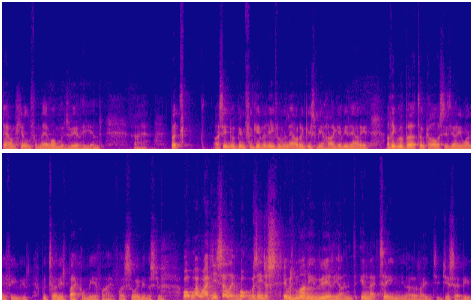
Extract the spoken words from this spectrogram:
downhill from there onwards, really. And uh, but I seem to have been forgiven. Even Ronaldo gives me a hug every now and again. I think Roberto Carlos is the only one if he would turn his back on me if I if I saw him in the street. What, why, why did you sell him? What, was he just... It was money, really, and in that team, you know, like Giuseppe,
